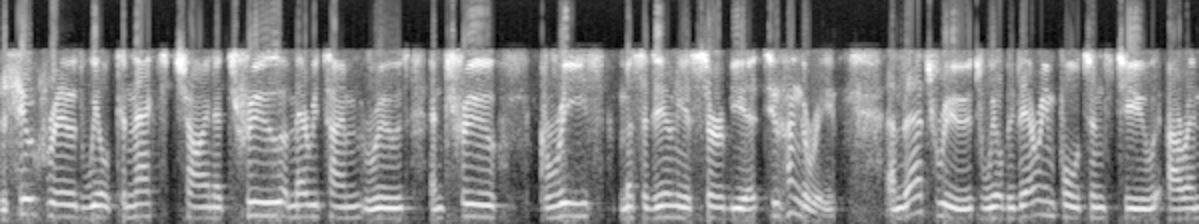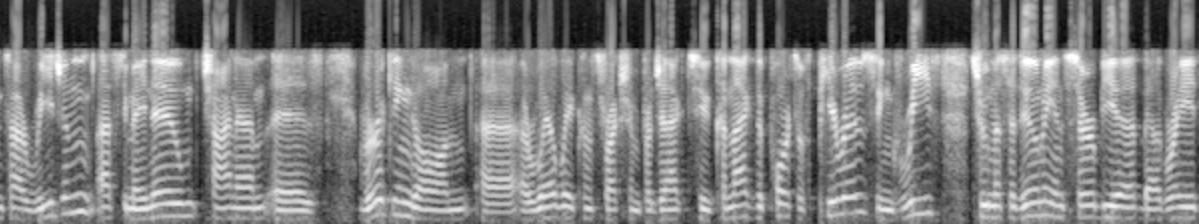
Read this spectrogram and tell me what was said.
the Silk Road will connect China through a maritime route and through Greece, Macedonia, Serbia to Hungary. And that route will be very important to our entire region. As you may know, China is working on uh, a railway construction project to connect the port of Piraeus in Greece through Macedonia and Serbia, Belgrade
